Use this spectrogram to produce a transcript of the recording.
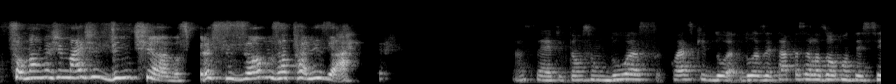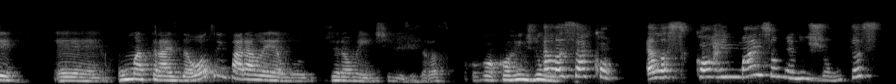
são normas de mais de 20 anos, precisamos atualizar. Tá certo, então são duas, quase que duas, duas etapas, elas vão acontecer é, uma atrás da outra em paralelo, geralmente, Isis? Elas ocorrem juntas? Elas, elas correm mais ou menos juntas,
